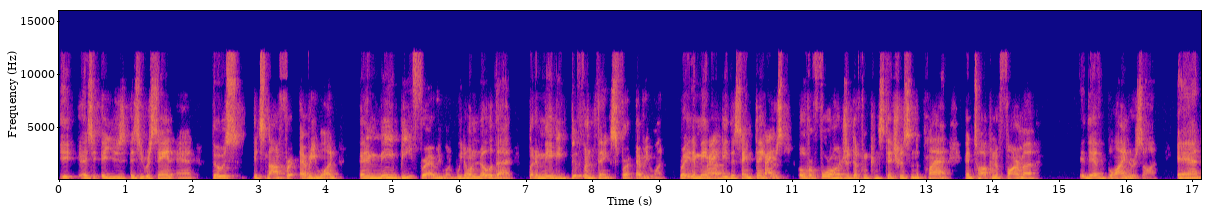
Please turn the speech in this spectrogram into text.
it, as, as you were saying, Anne, those it's not for everyone, and it may be for everyone. We don't know that, but it may be different things for everyone. Right. It may right. not be the same thing. Right. There's over 400 different constituents in the plant. And talking to pharma, they have blinders on. And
